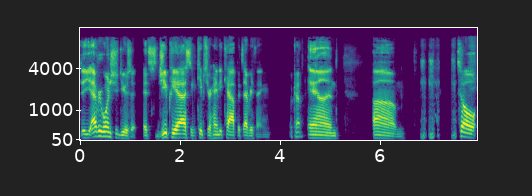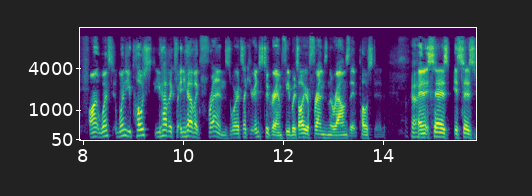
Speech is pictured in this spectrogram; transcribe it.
the, everyone should use it. It's GPS. It keeps your handicap. It's everything. Okay. and um so on once when you post you have like and you have like friends where it's like your instagram feed but it's all your friends and the rounds they've posted Okay. and it says it says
